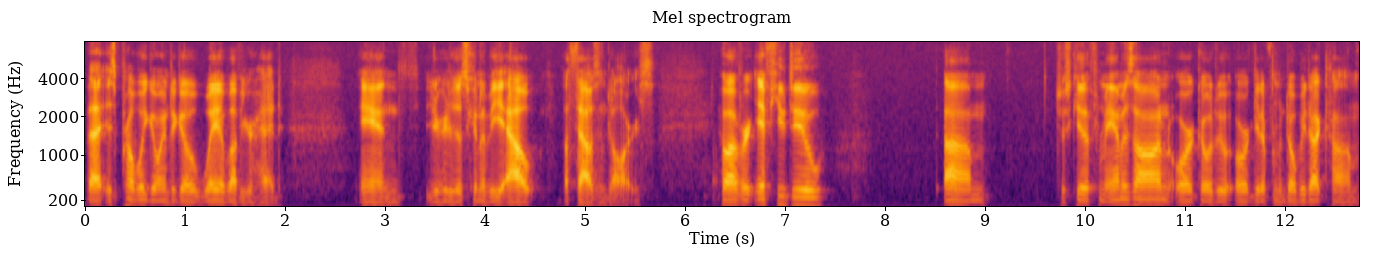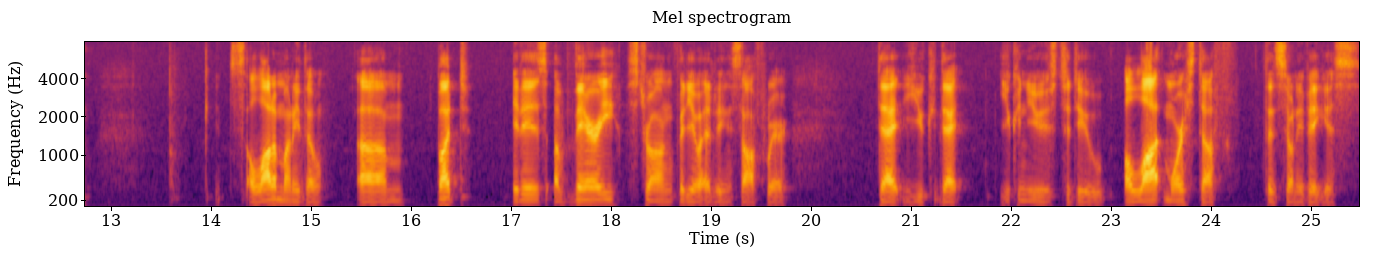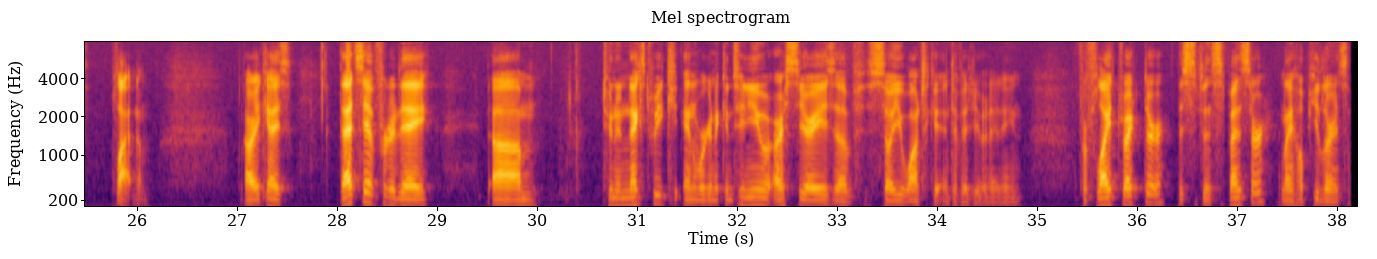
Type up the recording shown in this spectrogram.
that is probably going to go way above your head and you're just going to be out a thousand dollars. However, if you do, um, just get it from Amazon or go to or get it from Adobe.com. It's a lot of money though, um, but it is a very strong video editing software that you that you can use to do a lot more stuff than Sony Vegas Platinum. All right, guys, that's it for today. Um, Tune in next week, and we're going to continue our series of So You Want to Get into Video Editing. For Flight Director, this has been Spencer, and I hope you learned something.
